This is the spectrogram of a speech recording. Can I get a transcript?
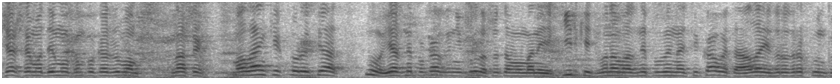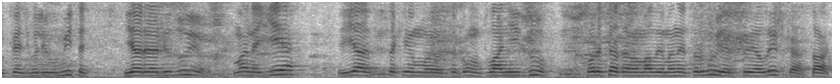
зараз ще модемоком покажу вам наших маленьких поросят. Ну, я ж не показую ніколи, що там у мене є кількість, вона вас не повинна цікавити, але із розрахунку 5 голів у місяць я реалізую. У мене є. І я з таким, е, в такому плані йду. Поросятами малими не торгую. Якщо є лишка, так,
